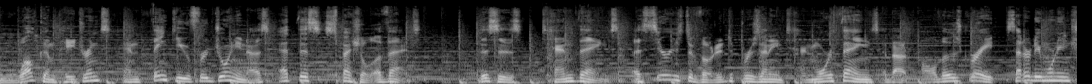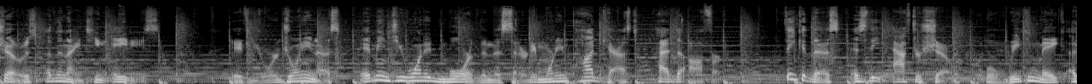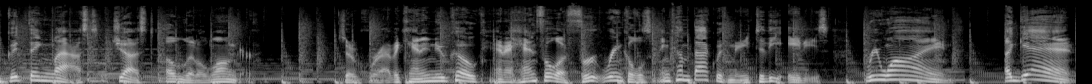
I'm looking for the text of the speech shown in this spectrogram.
Welcome, patrons, and thank you for joining us at this special event. This is 10 Things, a series devoted to presenting 10 more things about all those great Saturday morning shows of the 1980s. If you're joining us, it means you wanted more than the Saturday morning podcast had to offer. Think of this as the after show, where we can make a good thing last just a little longer. So grab a can of New Coke and a handful of fruit wrinkles and come back with me to the 80s. Rewind! Again!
